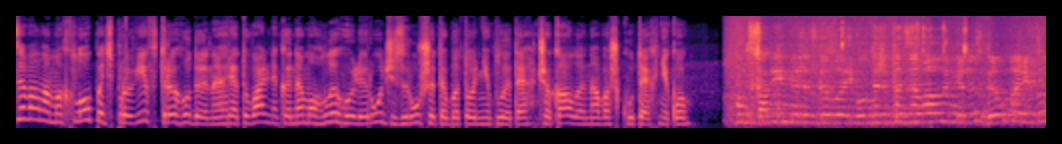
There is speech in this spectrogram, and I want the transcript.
Завалами хлопець провів три години. Рятувальники не могли голіруч зрушити бетонні плити. Чекали на важку техніку. Он все время разговаривал, он даже под завалами разговаривал.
